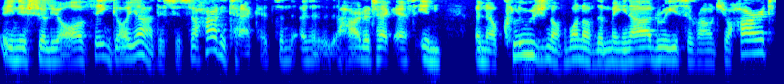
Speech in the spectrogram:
initially all think, oh, yeah, this is a heart attack. It's an, a heart attack, as in an occlusion of one of the main arteries around your heart,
